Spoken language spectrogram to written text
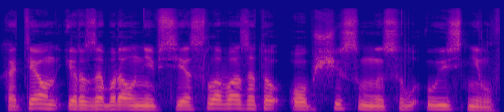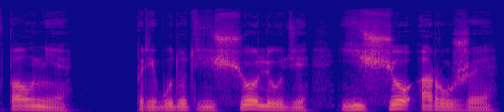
Хотя он и разобрал не все слова, зато общий смысл уяснил вполне. Прибудут еще люди, еще оружие.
